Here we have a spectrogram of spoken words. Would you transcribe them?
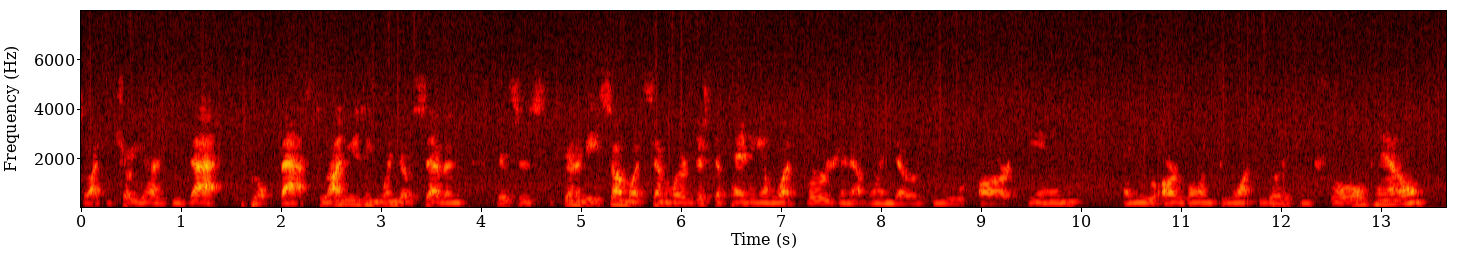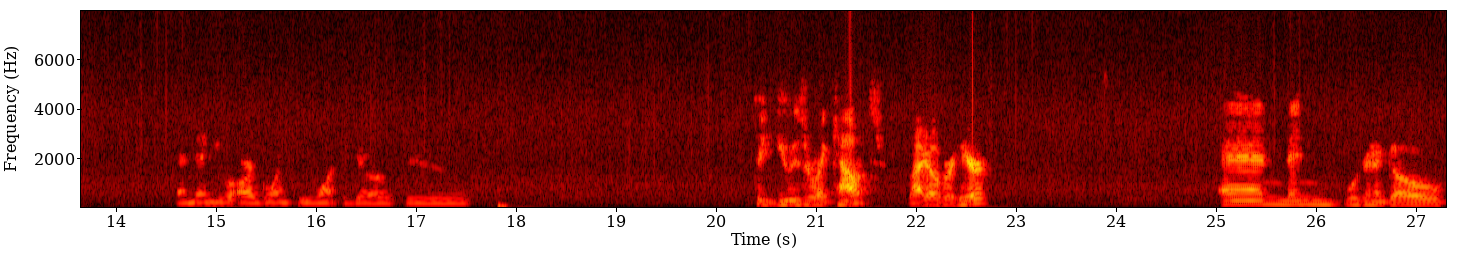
So I can show you how to do that real fast too. I'm using Windows 7 this is going to be somewhat similar just depending on what version of Windows you are in. And you are going to want to go to Control Panel. And then you are going to want to go to to User Accounts right over here. And then we're going to go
